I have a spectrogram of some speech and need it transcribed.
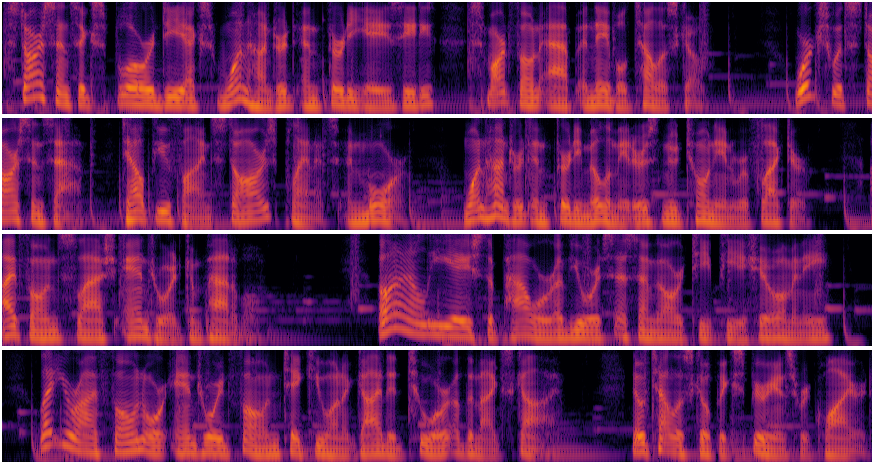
StarSense Explorer DX130AZ Smartphone App-Enabled Telescope Works with StarSense app to help you find stars, planets, and more. 130mm Newtonian reflector. iPhone slash Android compatible. Unleash the power of your SMRTP Xiaomi. Let your iPhone or Android phone take you on a guided tour of the night sky. No telescope experience required.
